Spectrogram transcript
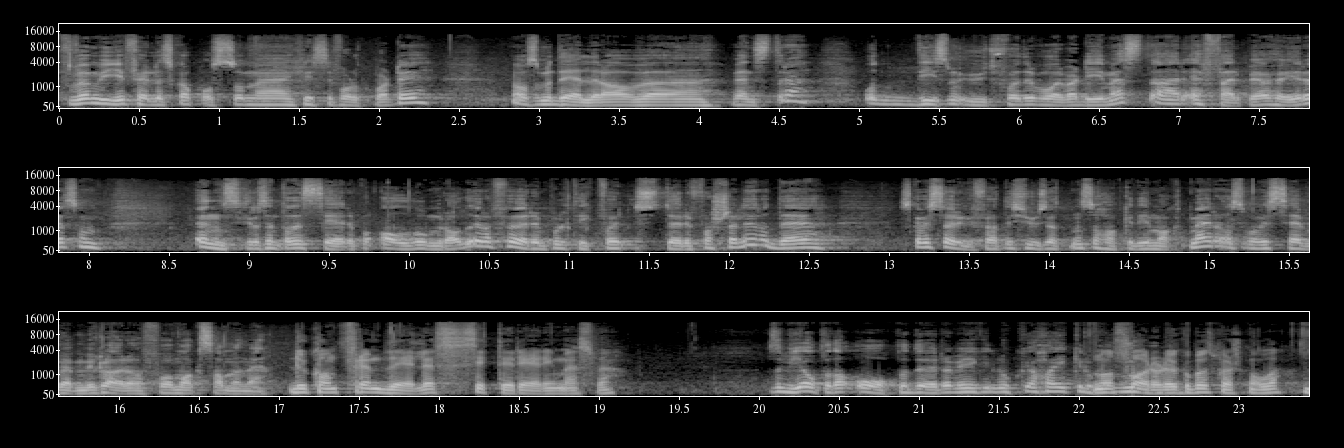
For vi har mye fellesskap også med Kristelig Folkeparti, men også med deler av eh, Venstre. Og de som utfordrer våre verdier mest, det er Frp og Høyre, som ønsker å sentralisere på alle områder og føre en politikk for større forskjeller. og det skal vi sørge for at i 2017 så har ikke de makt mer, og så får vi se hvem vi klarer å få makt sammen med. Du kan fremdeles sitte i regjering med SV? Altså, vi er opptatt av åpne dører. og vi lukker, har ikke lukket... Nå svarer du ikke på spørsmålet.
